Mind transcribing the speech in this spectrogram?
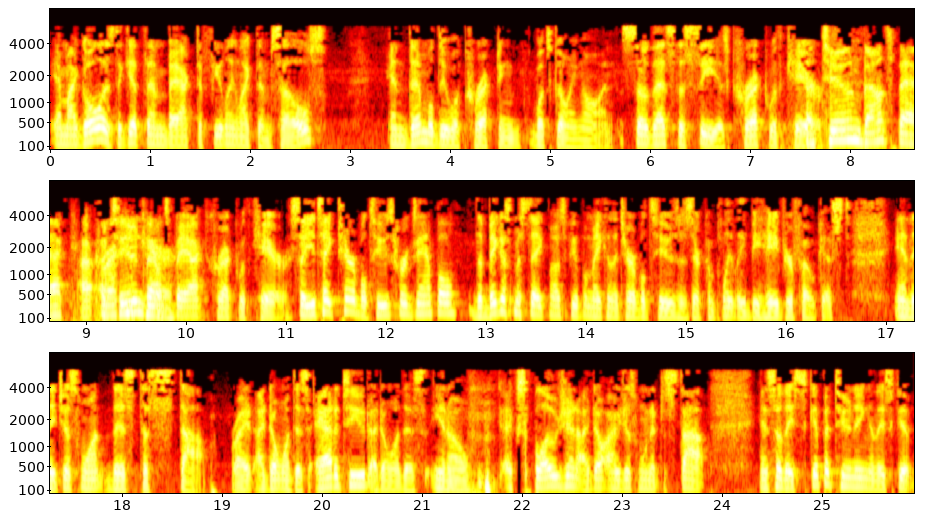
And my goal is to get them back to feeling like themselves and then we'll deal with correcting what's going on. So that's the C is correct with care. Attune, bounce back, correct attune, with care. bounce back, correct with care. So you take terrible twos, for example. The biggest mistake most people make in the terrible twos is they're completely behavior focused, and they just want this to stop. Right? I don't want this attitude. I don't want this, you know, explosion. I don't. I just want it to stop. And so they skip attuning and they skip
